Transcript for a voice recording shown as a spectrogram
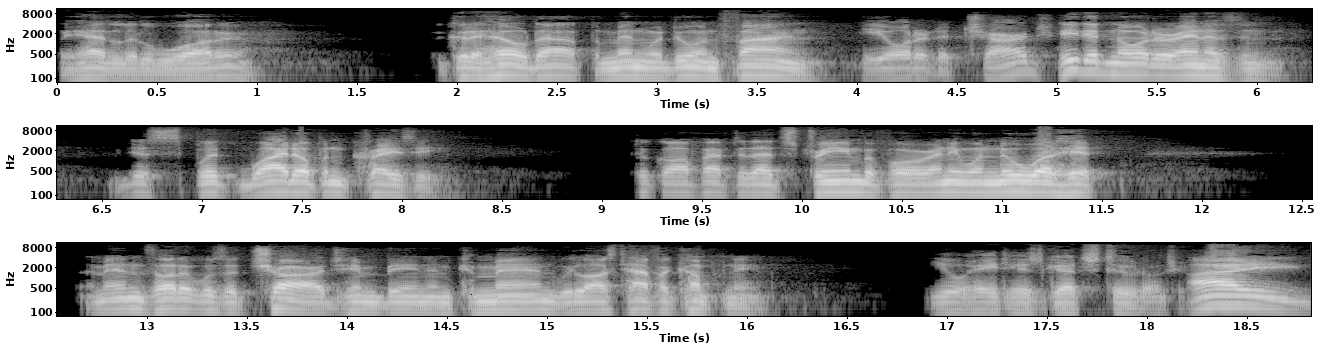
We had a little water. We could have held out. The men were doing fine. He ordered a charge? He didn't order anything. He just split wide open crazy. Took off after that stream before anyone knew what hit. The men thought it was a charge, him being in command. We lost half a company. You hate his guts too, don't you? I.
